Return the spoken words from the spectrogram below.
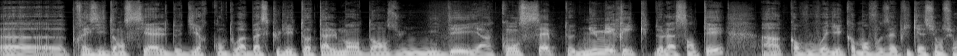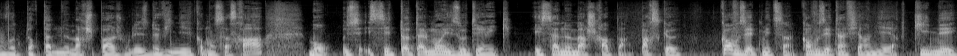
euh, présidentielle de dire qu'on doit basculer totalement dans une idée et un concept numérique de la santé. Hein, quand vous voyez comment vos applications sur votre portable ne marchent pas, je vous laisse deviner comment ça sera. Bon, c'est totalement ésotérique et ça ne marchera pas parce que quand vous êtes médecin, quand vous êtes infirmière, kiné,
